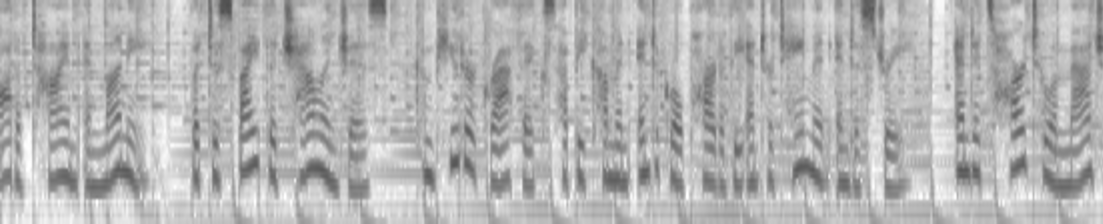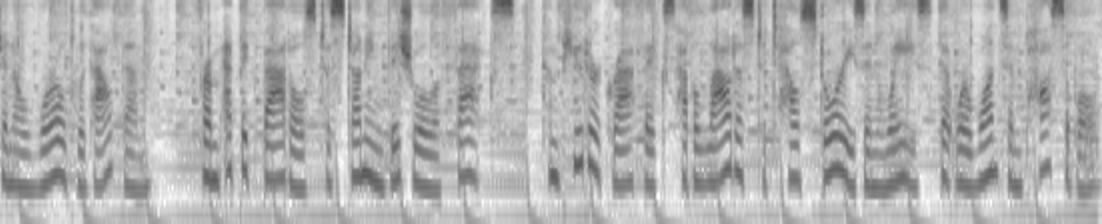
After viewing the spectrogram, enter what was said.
lot of time and money. But despite the challenges, computer graphics have become an integral part of the entertainment industry, and it's hard to imagine a world without them. From epic battles to stunning visual effects, computer graphics have allowed us to tell stories in ways that were once impossible.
